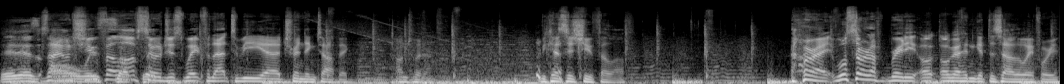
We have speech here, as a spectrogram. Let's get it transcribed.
It is Zion's shoe always fell off, so just wait for that to be a trending topic on Twitter because his shoe fell off. All right, we'll start off, Brady. I'll, I'll go ahead and get this out of the way for you.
